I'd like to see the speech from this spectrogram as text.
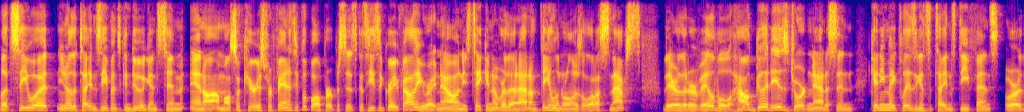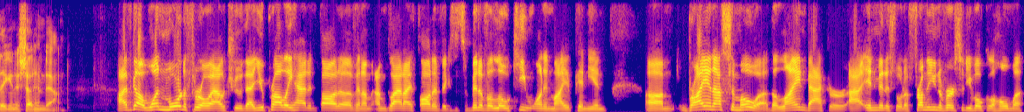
Let's see what you know the Titans defense can do against him. And I'm also curious for fantasy football purposes because he's a great value right now and he's taking over that Adam Thielen role. There's a lot of snaps there that are available. How good is Jordan Addison? Can he make plays against the Titans defense? or are they going to shut him down? I've got one more to throw out you that you probably hadn't thought of, and I'm, I'm glad I thought of it because it's a bit of a low key one in my opinion. Um, Brian Asamoah, the linebacker uh, in Minnesota from the University of Oklahoma.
